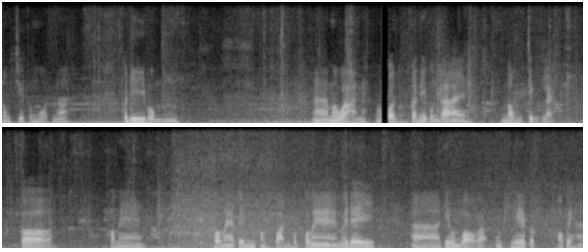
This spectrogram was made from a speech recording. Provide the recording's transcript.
นมจืดทั้งหมดเนาะพอดีผมเมื่อวานเนี่ยเมื่อก่อนตอนนี้ผมได้นมจืดแล้ว ก็พ่อแม่พ่อแม่เป็นของขวัญเพราะพ่อแม่ไม่ได้อ่าที่ผมบอกอะกรุงเทพแบบเอาไปหา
